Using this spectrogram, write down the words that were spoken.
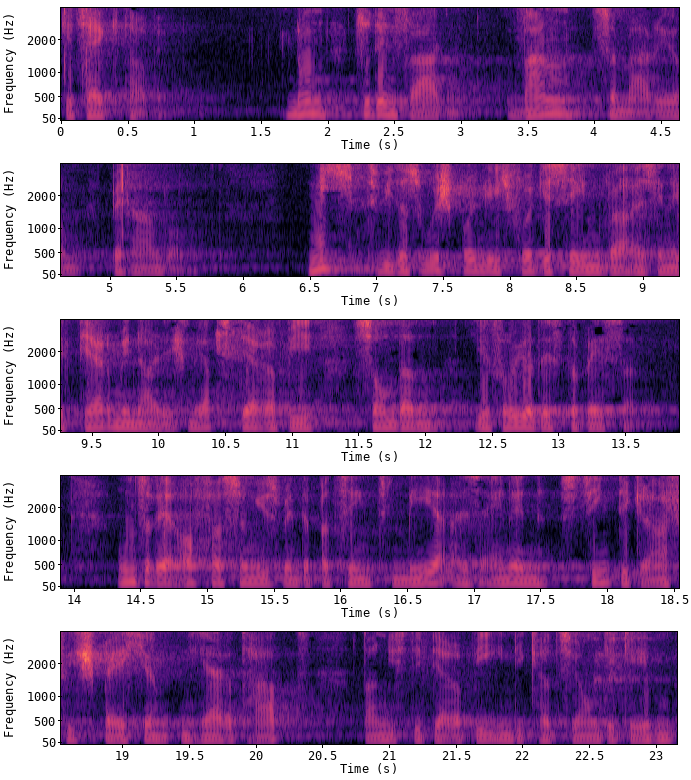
gezeigt habe. Nun zu den Fragen. Wann Samarium behandeln? Nicht, wie das ursprünglich vorgesehen war, als eine terminale Schmerztherapie, sondern je früher, desto besser. Unsere Auffassung ist, wenn der Patient mehr als einen szintigraphisch speichernden Herd hat, dann ist die Therapieindikation gegeben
